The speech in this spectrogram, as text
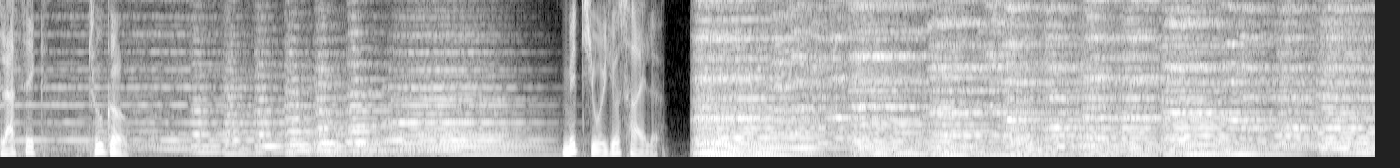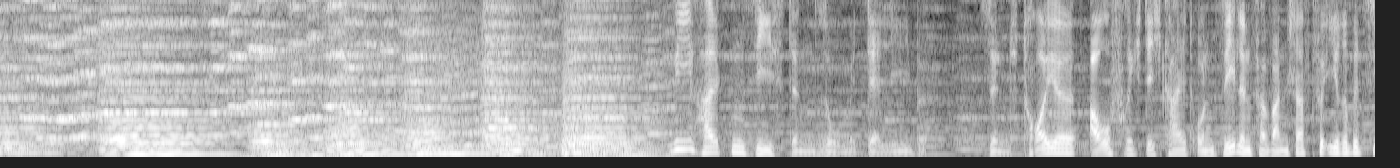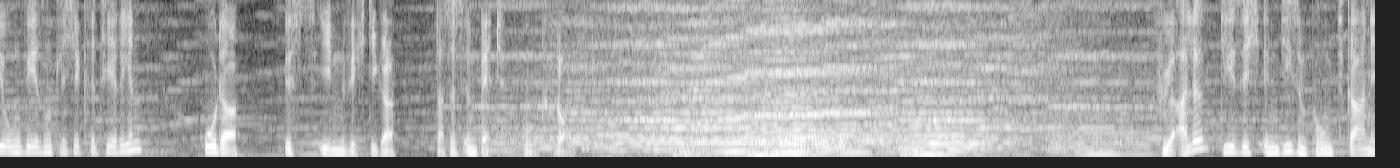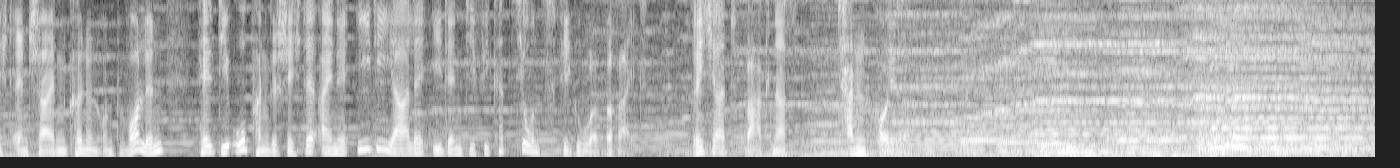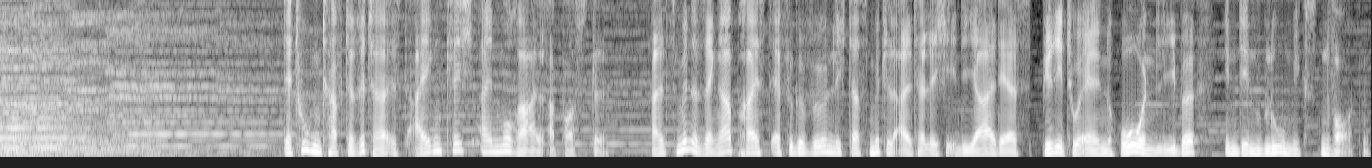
Klassik to go. Mit Julius Heile. Wie halten Sie's denn so mit der Liebe? Sind Treue, Aufrichtigkeit und Seelenverwandtschaft für Ihre Beziehung wesentliche Kriterien? Oder ist's Ihnen wichtiger, dass es im Bett gut läuft? Für alle, die sich in diesem Punkt gar nicht entscheiden können und wollen, hält die Operngeschichte eine ideale Identifikationsfigur bereit. Richard Wagners Tannhäuser. Der tugendhafte Ritter ist eigentlich ein Moralapostel. Als Minnesänger preist er für gewöhnlich das mittelalterliche Ideal der spirituellen hohen Liebe in den blumigsten Worten.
